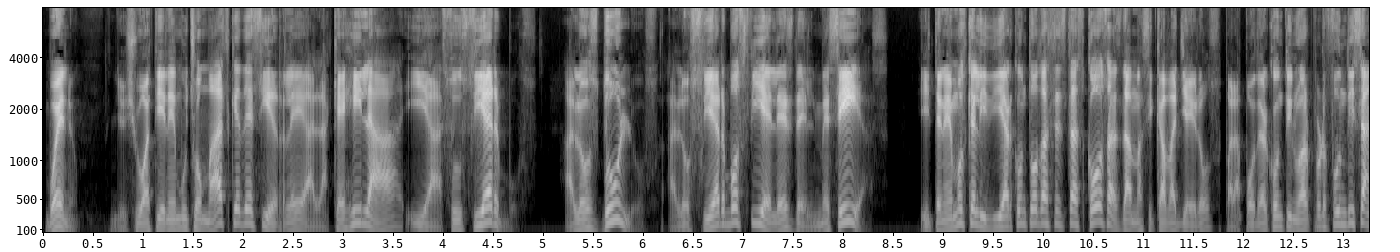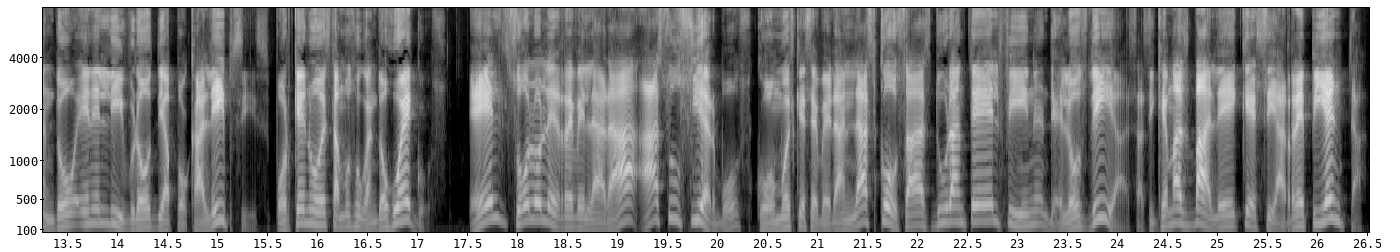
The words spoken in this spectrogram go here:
Bueno, Yeshua tiene mucho más que decirle a la Quejilá y a sus siervos, a los dulos, a los siervos fieles del Mesías. Y tenemos que lidiar con todas estas cosas, damas y caballeros, para poder continuar profundizando en el libro de Apocalipsis, porque no estamos jugando juegos. Él solo le revelará a sus siervos cómo es que se verán las cosas durante el fin de los días, así que más vale que se arrepienta.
